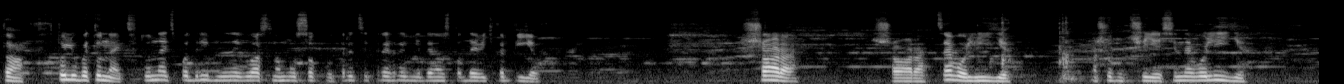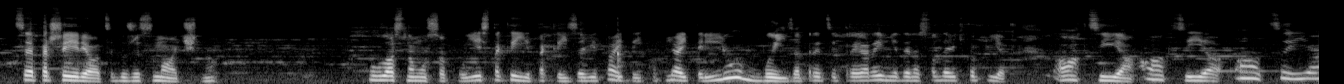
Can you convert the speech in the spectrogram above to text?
Так, хто любить тунець? Тунець подрібнений власному соку 33 гривні 99 копійок. Шара. Шара. Це в олії. А що тут ще є? Сіневолії. не. Це перший ряд, це дуже смачно. У власному соку. Є такий і такий. Завітайте і купляйте любий за 33 гривні 99 копійок. Акція, акція, акція.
